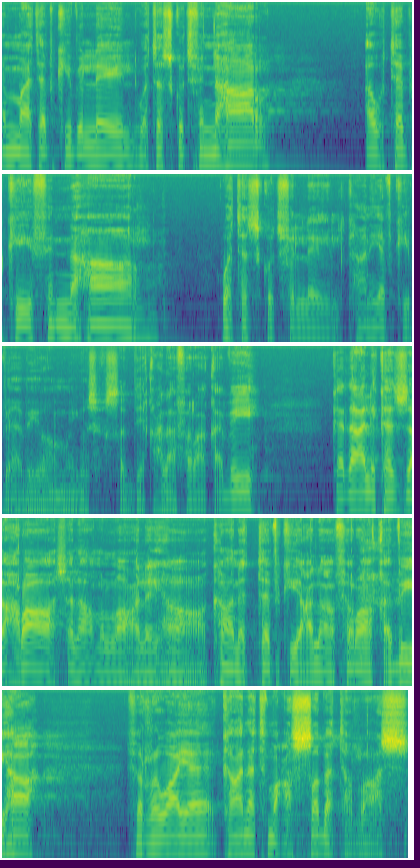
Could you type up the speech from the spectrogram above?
إما تبكي بالليل وتسكت في النهار أو تبكي في النهار. وتسكت في الليل. كان يبكي بأبي وامي يوسف الصديق على فراق أبيه. كذلك الزهراء سلام الله عليها كانت تبكي على فراق أبيها. في الرواية كانت معصبة الرأس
